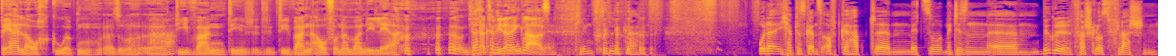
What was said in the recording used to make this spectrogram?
Bärlauchgurken. Also äh, die waren die die waren auf und dann waren die leer und das ich hatte wieder ein Glas. Klingt lecker. Oder ich habe das ganz oft gehabt ähm, mit so mit diesen ähm, Bügelverschlussflaschen,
